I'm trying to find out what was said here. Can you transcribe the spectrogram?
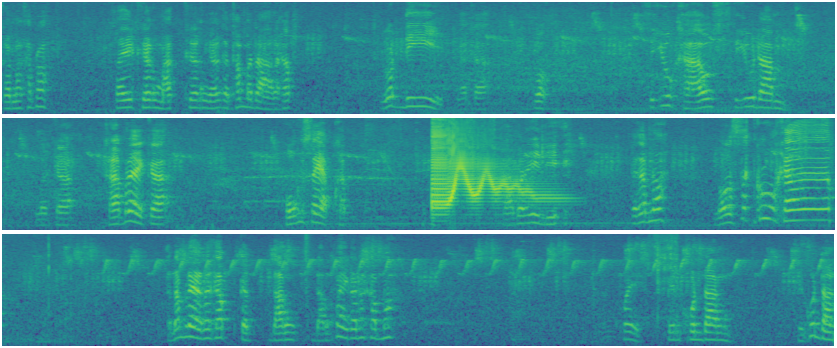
ก่อนนะครับเนาะใส่เครื่องหมักเครื่องหยังกับธรรมดาแหละครับรสดีแล้วก็พวกซีอิ๊วขาวซีอิ๊วดำแล้วก็ขาดไม่ได้กะผงแสบครับมาไม่ได้ดีนะครับเนาะรอสักครู่ครับอันน้ำแรกนะครับกับดังดังไฟกันนะครับเนาะไฟเป็นคนดังเป็นคนดัง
